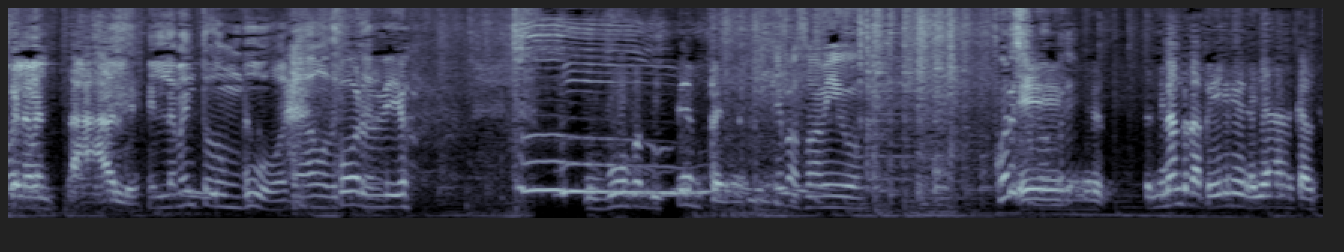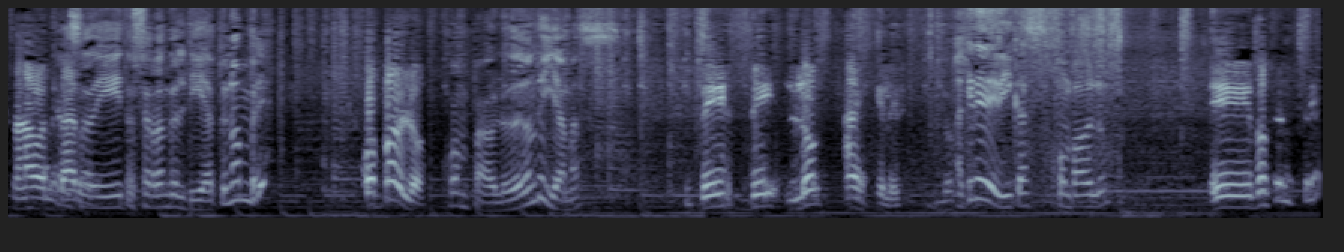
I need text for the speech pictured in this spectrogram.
Fue lamentable. El lamento de un búho. Acabamos de Por Dios. Un búho con distemper. ¿Qué pasó, amigo? ¿Cuál es su nombre? Eh, terminando la pega, ya cansado en la tarde. Cansadito, cerrando el día. ¿Tu nombre? Juan Pablo, Juan Pablo. ¿De dónde llamas? Desde Los Ángeles. ¿A qué te dedicas, Juan Pablo? Eh, docente,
